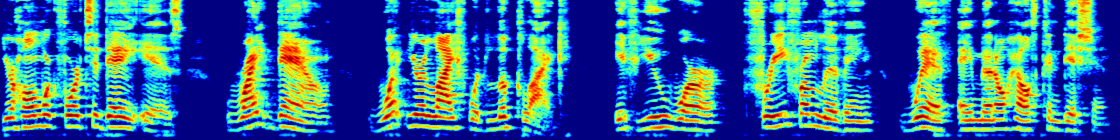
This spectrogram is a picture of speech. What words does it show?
Your homework for today is write down what your life would look like if you were free from living with a mental health condition.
